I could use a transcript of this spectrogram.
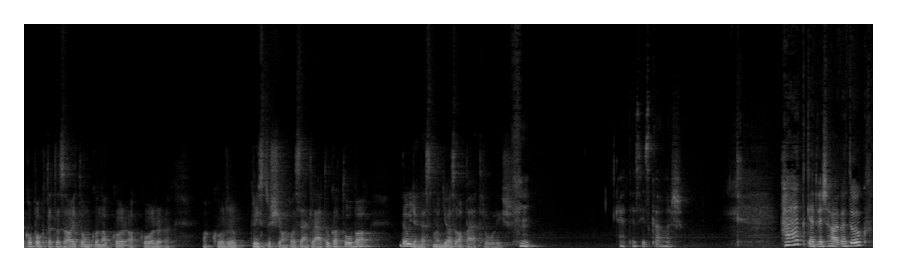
kopogtat az ajtónkon, akkor, akkor, akkor Krisztus jön hozzánk látogatóba, de ugyanezt mondja az apátról is. Hm. Hát ez izgalmas. Hát, kedves hallgatók,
